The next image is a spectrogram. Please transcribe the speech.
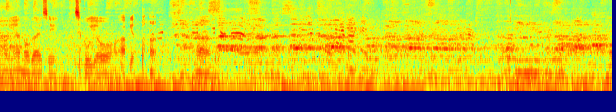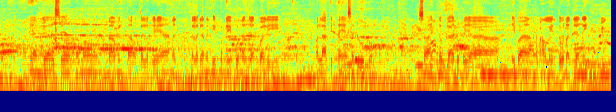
Ah, yan o guys eh. Si kuya o, aakyat pa. Ah. So tamo daming tao talaga yan. Nag, talaga nag-ipon-ipon na dyan. Bali, malapit na yan sa dulo. Sa entablado kaya iba nakakomento na dyan eh. Yung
